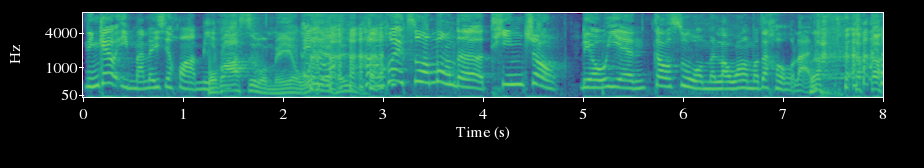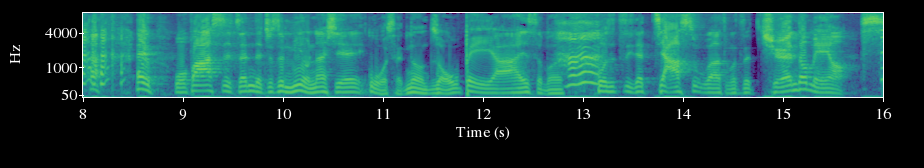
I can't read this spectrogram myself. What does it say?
你应该有隐瞒了一些画面。我发誓我没有，我也很 很会做梦的听众留言告诉我们，老王有没有在吼兰？哎、欸，我发誓，真的就是没有那些过程，那种揉背啊，还是什么，或者自己在加速啊，什么的，全都没有。是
